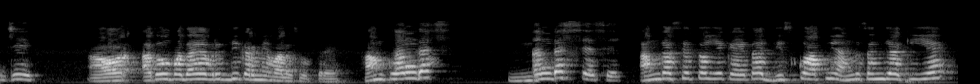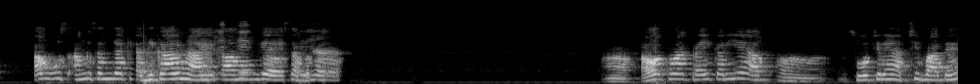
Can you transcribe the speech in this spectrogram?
जी। और अतोपदाय वृद्धि करने वाला सूत्र है। हमको अंगस अंगस्य से। अंग से तो ये कहता है जिसको आपने अंग संज्ञा की है अब उस अंग संज्ञा के अधिकार में आगे काम होंगे ऐसा हाँ। हाँ, और थोड़ा ट्राई करिए आप अ, सोच रहे हैं अच्छी बात है।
